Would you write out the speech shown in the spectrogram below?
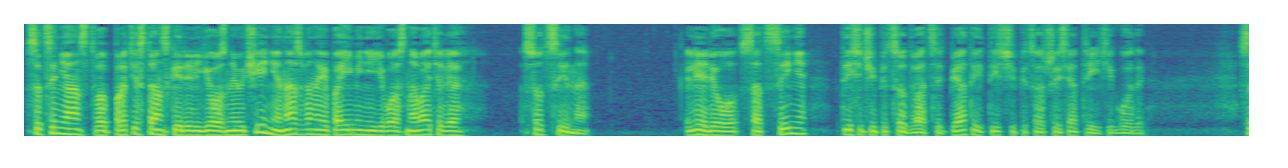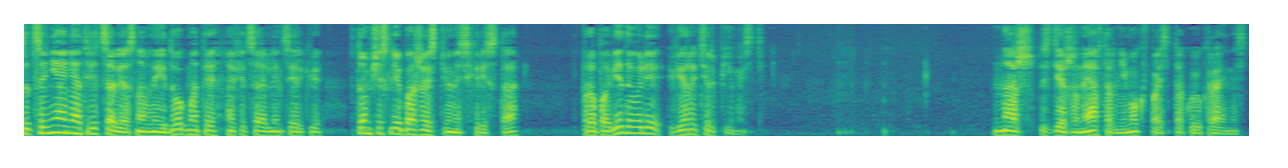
Социнианство – протестантское религиозное учение, названное по имени его основателя Социна, Лелио Сацини, 1525-1563 годы. Социниане отрицали основные догматы официальной церкви, в том числе божественность Христа, проповедовали веротерпимость. Наш сдержанный автор не мог впасть в такую крайность.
